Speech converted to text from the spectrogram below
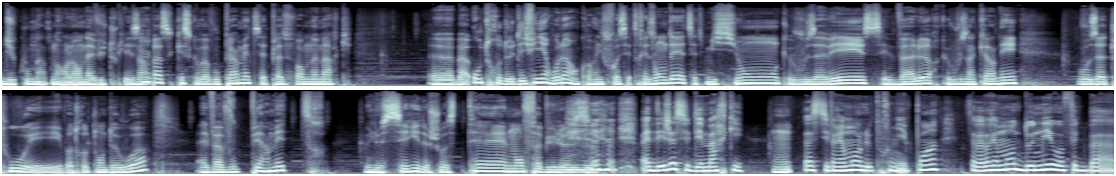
du coup, maintenant, là, on a vu toutes les impasses, qu'est-ce que va vous permettre cette plateforme de marque? Euh, bah, Outre de définir, voilà, encore une fois, cette raison d'être, cette mission que vous avez, ces valeurs que vous incarnez, vos atouts et votre ton de voix, elle va vous permettre une série de choses tellement fabuleuses. Bah, déjà se démarquer. Mm. Ça, c'est vraiment le premier point. Ça va vraiment donner au fait, bah,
